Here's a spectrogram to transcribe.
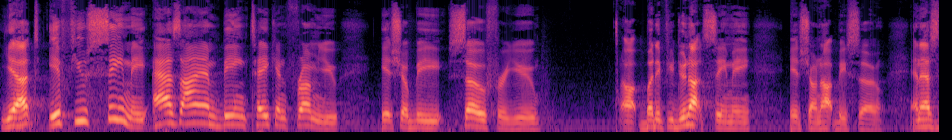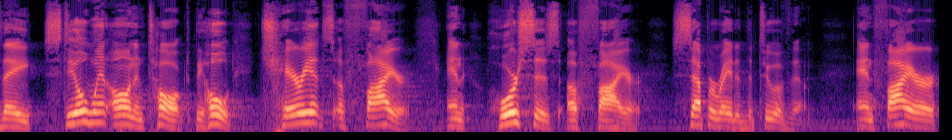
Yet, if you see me as I am being taken from you, it shall be so for you. Uh, but if you do not see me, it shall not be so. And as they still went on and talked, behold, chariots of fire and horses of fire separated the two of them. And fire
